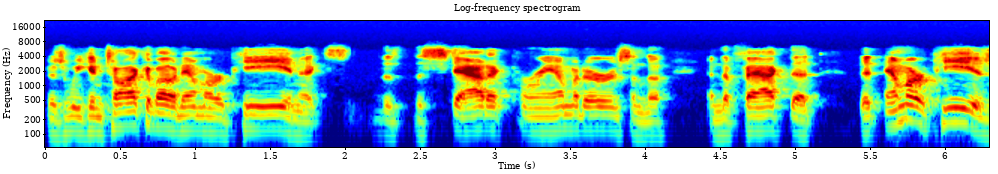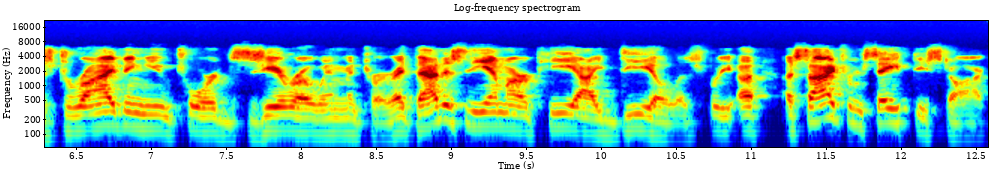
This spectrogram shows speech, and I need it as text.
because we can talk about MRP and the, the static parameters and the and the fact that that MRP is driving you towards zero inventory, right? That is the MRP ideal. Is free uh, aside from safety stock.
